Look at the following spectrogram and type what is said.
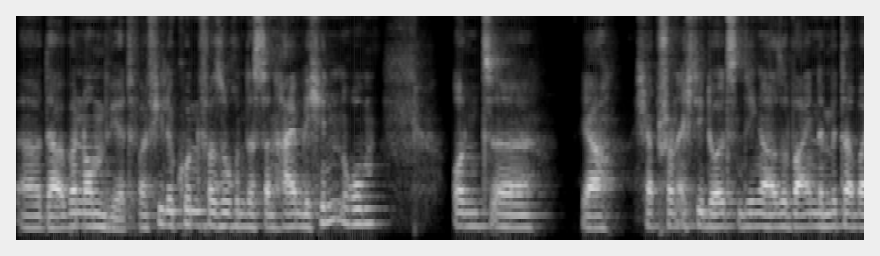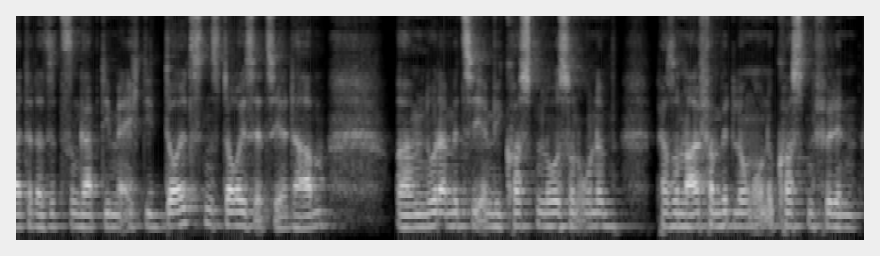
äh, da übernommen wird. Weil viele Kunden versuchen das dann heimlich hintenrum und äh, ja, ich habe schon echt die dollsten Dinge, also weinende Mitarbeiter da sitzen gehabt, die mir echt die dollsten Stories erzählt haben. Ähm, nur damit sie irgendwie kostenlos und ohne Personalvermittlung, ohne Kosten für den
